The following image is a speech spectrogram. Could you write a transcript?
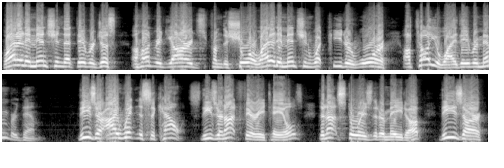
Why did they mention that they were just 100 yards from the shore? Why did they mention what Peter wore? I'll tell you why they remembered them. These are eyewitness accounts. These are not fairy tales. They're not stories that are made up. These are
